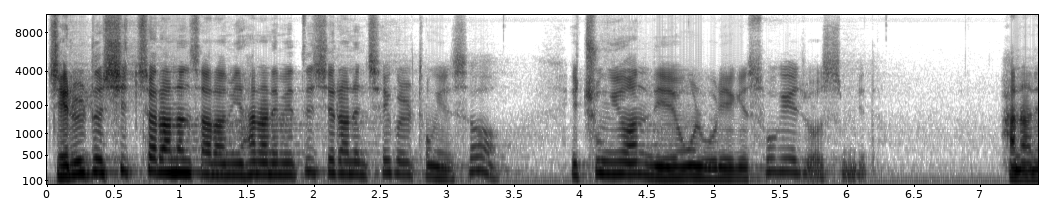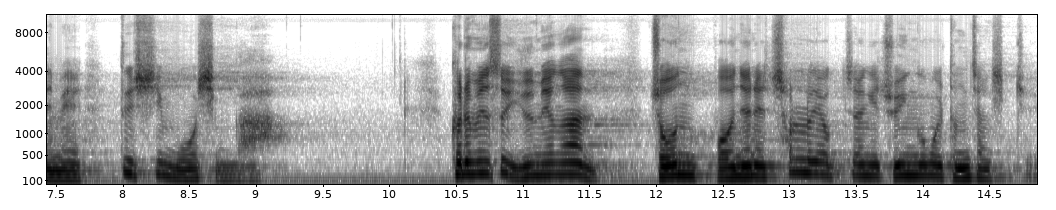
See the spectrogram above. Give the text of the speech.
제를드 시처라는 사람이 하나님의 뜻이라는 책을 통해서 이 중요한 내용을 우리에게 소개해 주었습니다. 하나님의 뜻이 무엇인가? 그러면서 유명한 존 버년의 철로 역정의 주인공을 등장시켜요.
